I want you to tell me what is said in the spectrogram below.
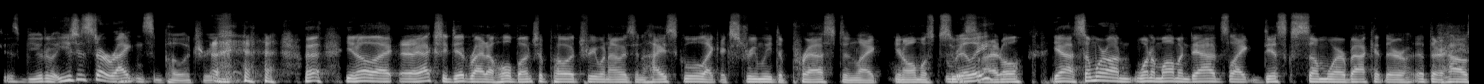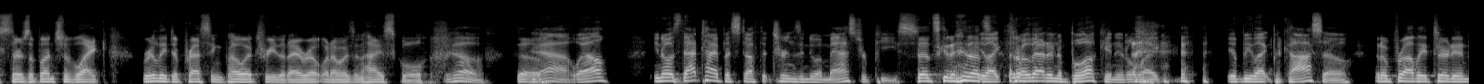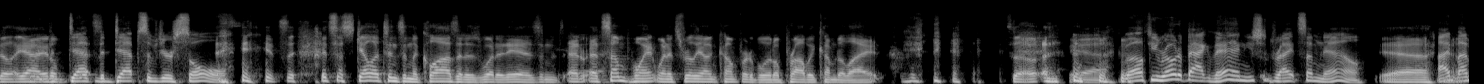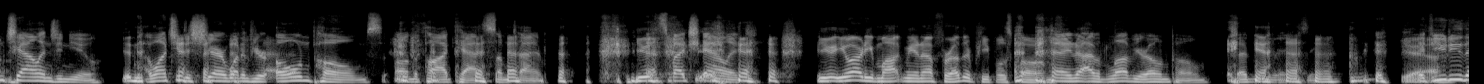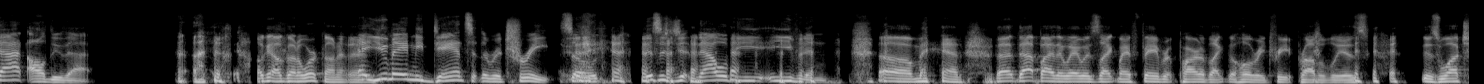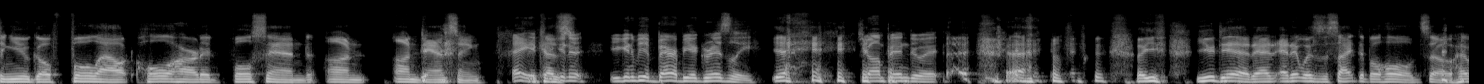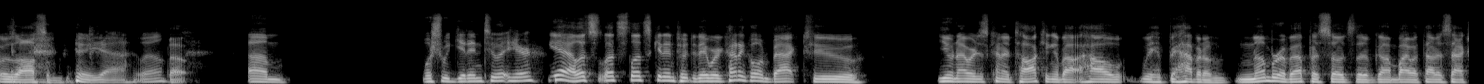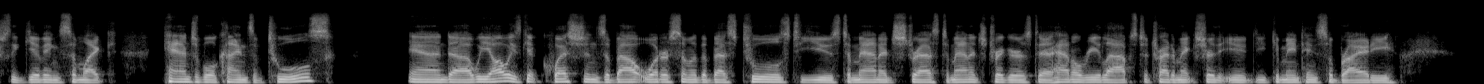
It's beautiful. You should start writing some poetry. you know, I, I actually did write a whole bunch of poetry when I was in high school, like extremely depressed and like, you know, almost suicidal. Really? Yeah. Somewhere on one of mom and dad's like discs somewhere back at their at their house, there's a bunch of like really depressing poetry that I wrote when I was in high school. Yeah. So, yeah. Well, you know, it's that type of stuff that turns into a masterpiece. That's gonna that's, you like throw that in a book and it'll like it'll be like Picasso. It'll probably turn into yeah, it'll the, de- the depths of your soul. it's a, it's the skeletons in the closet is what it is, and yeah. at, at some point when it's really uncomfortable, it'll probably come to light. So yeah. Well, if you wrote it back then, you should write some now. Yeah. I'm, no. I'm challenging you. I want you to share one of your own poems on the podcast sometime. You, That's my challenge. You you already mocked me enough for other people's poems. I know. I would love your own poem. That'd be amazing. yeah. If you do that, I'll do that. okay, I'll go to work on it then. Hey, you made me dance at the retreat, so this is just, now we'll be even. Oh man, that that by the way was like my favorite part of like the whole retreat. Probably is is watching you go full out, wholehearted, full send on on dancing. hey, because you're gonna, you're gonna be a bear, be a grizzly. Yeah, jump into it. well, you you did, and and it was a sight to behold. So it was awesome. yeah, well. Oh um, well, should we get into it here? Yeah, let's let's let's get into it today. We're kind of going back to you and I were just kind of talking about how we have had a number of episodes that have gone by without us actually giving some like tangible kinds of tools. And uh, we always get questions about what are some of the best tools to use to manage stress, to manage triggers, to handle relapse, to try to make sure that you you can maintain sobriety.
